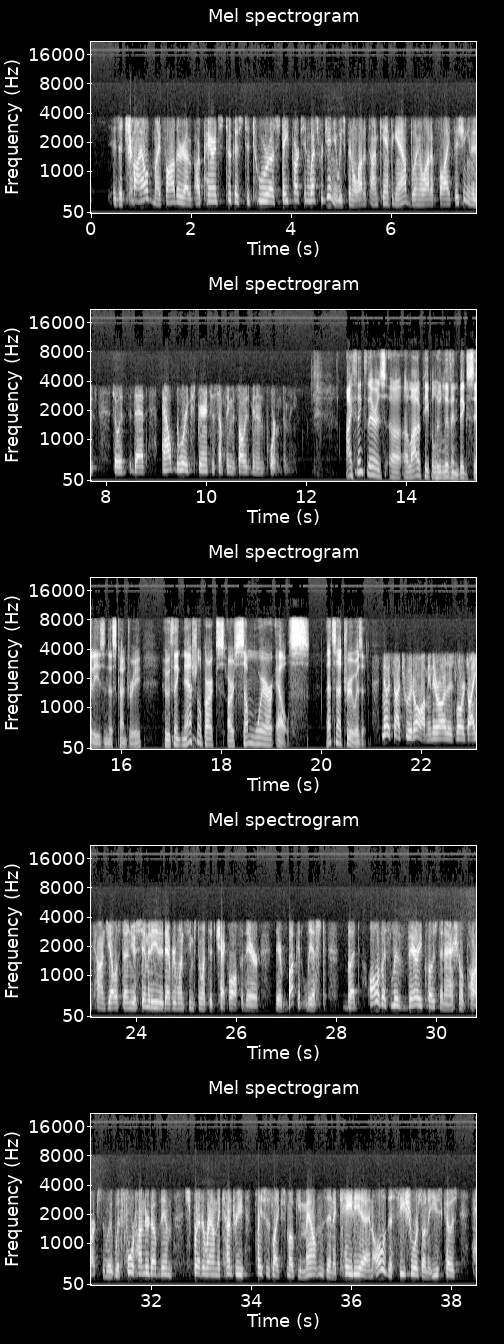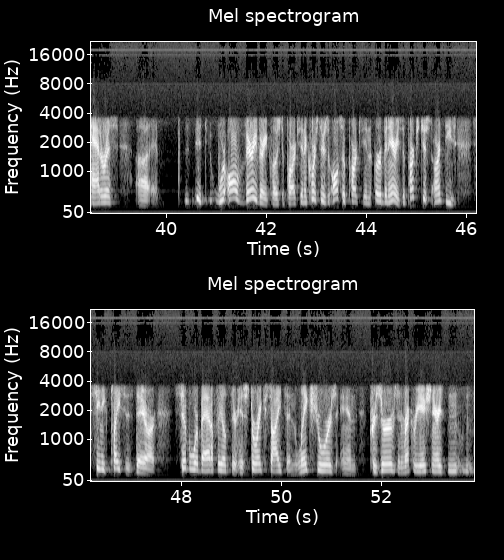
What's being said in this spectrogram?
as a child, my father, our, our parents took us to tour uh, state parks in West Virginia. We spent a lot of time camping out, doing a lot of fly fishing, and it, so it, that outdoor experience is something that's always been important to me. I think there's a, a lot of people who live in big cities in this country who think national parks are somewhere else. That's not true, is it? No, it's not true at all. I mean, there are those large icons, Yellowstone, Yosemite, that everyone seems to want to check off of their their bucket list. But all of us live very close to national parks, with 400 of them spread around the country. Places like Smoky Mountains and Acadia, and all of the seashores on the East Coast, Hatteras. Uh, it, we're all very, very close to parks, and of course, there's also parks in urban areas. The parks just aren't these scenic places; they are Civil War battlefields, they're historic sites and lake shores and preserves and recreation areas,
